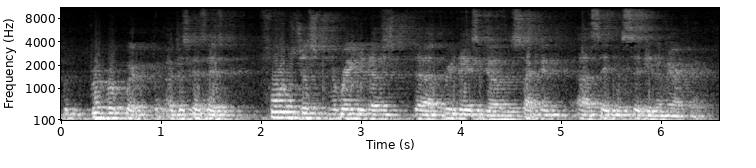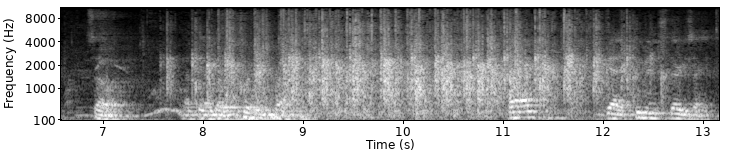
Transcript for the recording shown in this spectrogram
real, real quick. I'm just going to say this: Forbes just rated us uh, three days ago the second uh, safest city in America. So I think that's pretty impressive. Paul, you got two minutes, 30 seconds.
